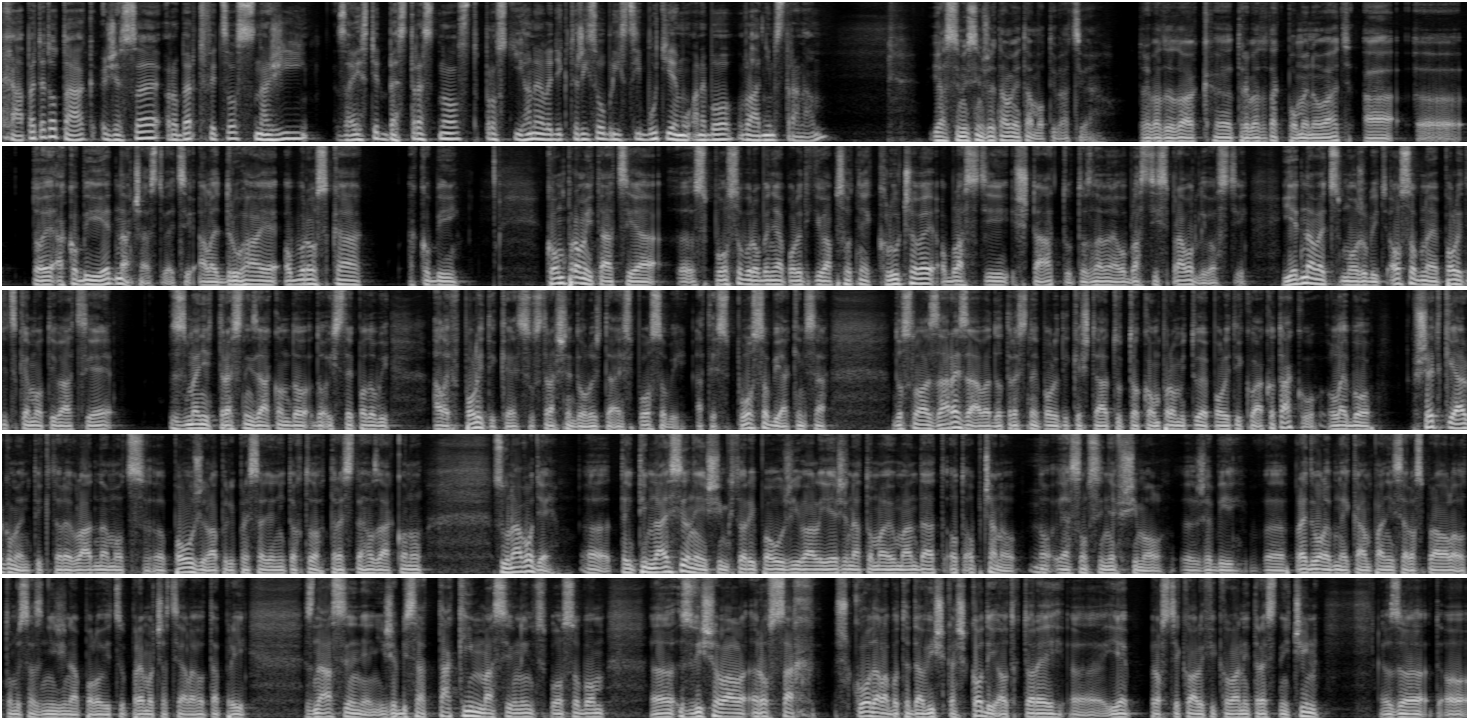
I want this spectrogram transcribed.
Chápete to tak, že se Robert Fico snaží zajistit beztrestnost pro stíhané lidi, kteří jsou blízcí buď jemu, anebo vládním stranám? Ja si myslím, že tam je tá motivácia. Treba to tak, treba to tak pomenovať a e, to je akoby jedna časť veci, ale druhá je obrovská akoby kompromitácia e, spôsobu robenia politiky v absolútne kľúčovej oblasti štátu, to znamená v oblasti spravodlivosti. Jedna vec môžu byť osobné politické motivácie, zmeniť trestný zákon do, do istej podoby, ale v politike sú strašne dôležité aj spôsoby. A tie spôsoby, akým sa doslova zarezáva do trestnej politike štátu, to kompromituje politiku ako takú. Lebo Všetky argumenty, ktoré vládna moc e, použila pri presadení tohto trestného zákonu, sú na vode. E, tým najsilnejším, ktorý používali, je, že na to majú mandát od občanov. No, ja som si nevšimol, e, že by v predvolebnej kampani sa rozprávalo o tom, že sa zníži na polovicu premočacia lehota pri znásilnení, že by sa takým masívnym spôsobom zvyšoval rozsah škôd, alebo teda výška škody, od ktorej je proste kvalifikovaný trestný čin s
